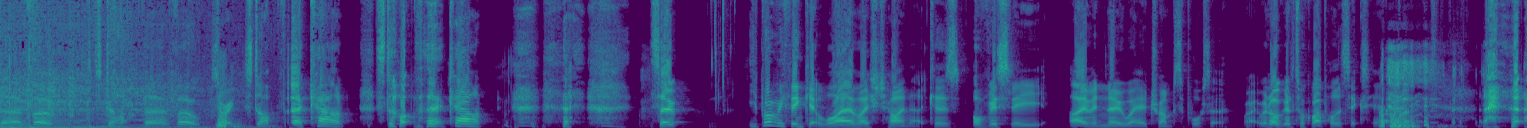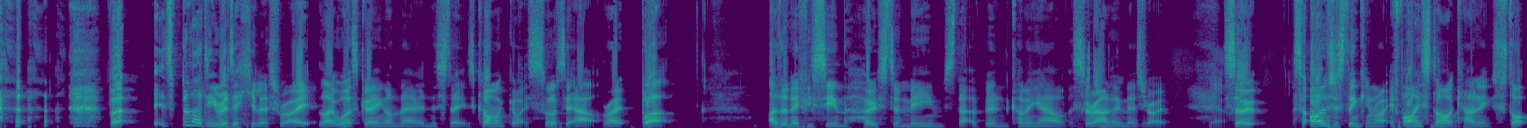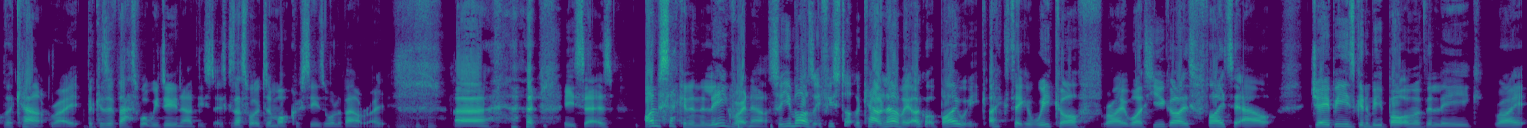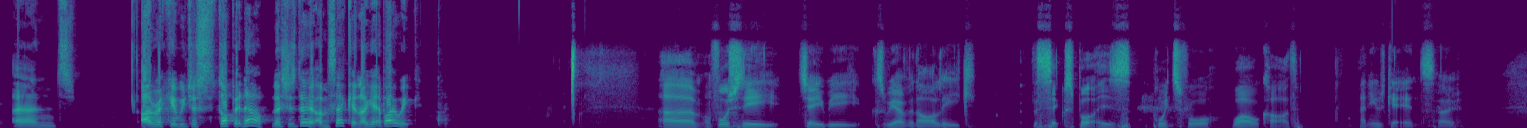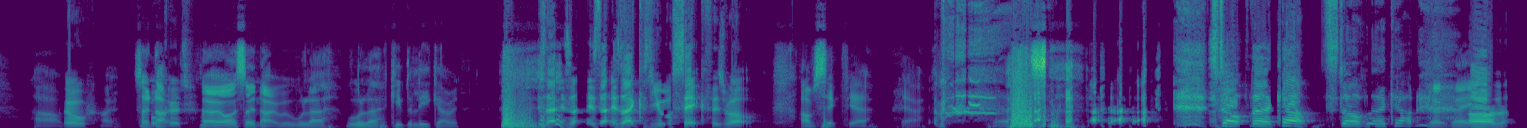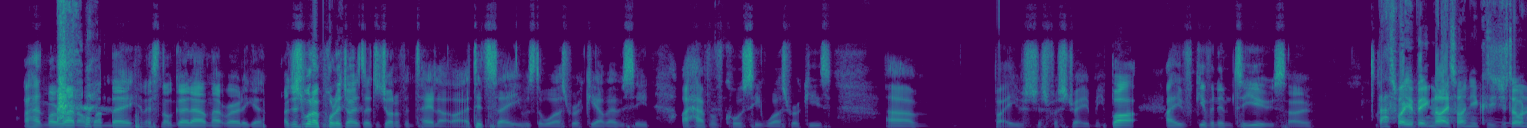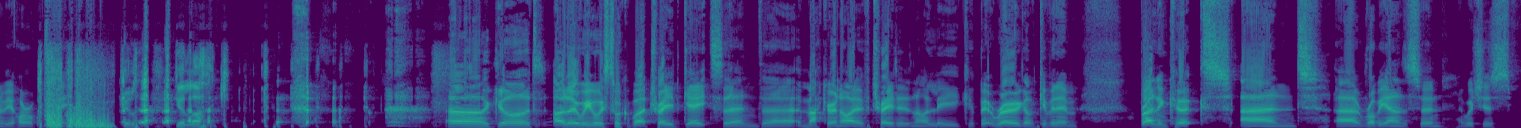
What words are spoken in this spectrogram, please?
The vote. Stop the vote. Sorry, stop the count. Stop the count. so, you're probably thinking, why am I trying that? Because obviously, I'm in no way a Trump supporter. Right? We're not going to talk about politics here. But, but it's bloody ridiculous, right? Like what's going on there in the States. Come on, guys, sort it out, right? But I don't know if you've seen the host of memes that have been coming out surrounding this, right? Yeah. So so I was just thinking, right, if I start counting, stop the count, right? Because if that's what we do now these days, because that's what a democracy is all about, right? uh, he says, I'm second in the league right now. So you might as well, if you stop the count now, mate, I got a bye week. I could take a week off, right? Whilst you guys fight it out. JB is going to be bottom of the league, right? And I reckon we just stop it now. Let's just do it. I'm second. I get a bye week. Um, unfortunately, JB, because we have in our league, the sixth spot is points for wild card, and he was getting so. Um, Oh, no. So no, so so no, we will uh, we'll uh, keep the league going. Is that is that is that is that because you're sixth as well? I'm sixth, yeah, yeah. Stop the count. Stop the count. Look, mate, Um, I had my rant on Monday. Let's not go down that road again. I just want to apologise though to Jonathan Taylor. Like, I did say he was the worst rookie I've ever seen. I have, of course, seen worse rookies, um, but he was just frustrating me. But I've given him to you, so that's why you're being nice, aren't you? Because you just don't want to be horrible to me. good, good luck. oh god, I know we always talk about trade gates, and uh, Maka and I have traded in our league a bit rogue. I've given him Brandin Cooks and uh, Robbie Anderson, which is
